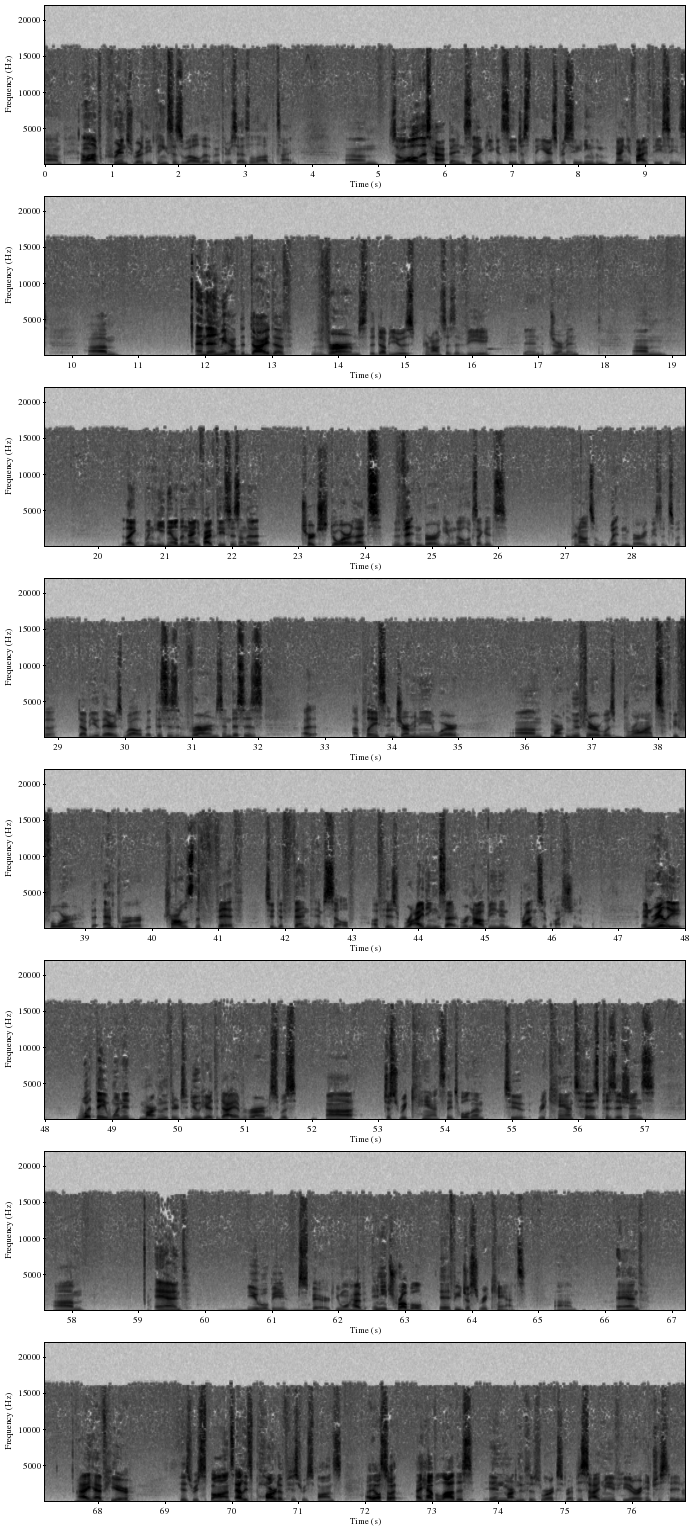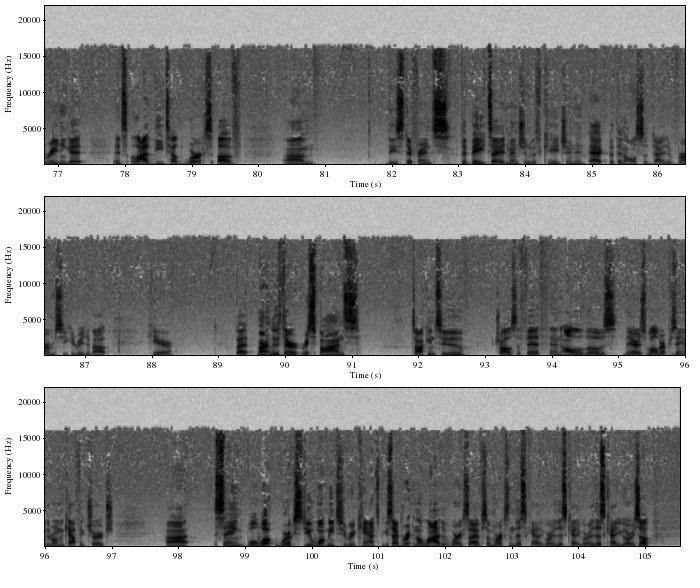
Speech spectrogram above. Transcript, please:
Um, a lot of cringeworthy things as well that Luther says a lot of the time. Um, so all this happens, like you can see just the years preceding the 95 Theses. Um, and then we have the Diet of Worms. The W is pronounced as a V. in German. Um, like when he nailed the 95 Theses on the church door, that's Wittenberg, even though it looks like it's pronounced Wittenberg because it's with a W there as well. But this is Worms, and this is a, a place in Germany where um, Martin Luther was brought before the emperor Charles V to defend himself of his writings that were now being in, brought into question. And really, what they wanted Martin Luther to do here at the Diet of Worms was uh, just recant. They told him to recant his positions, um, and you will be spared. You won't have any trouble if you just recant. Um, and I have here his response, at least part of his response. I also I have a lot of this in Martin Luther's works right beside me if you're interested in reading it. It's a lot of detailed works of um, these different debates I had mentioned with Cajetan and Eck, but then also Diet of Worms you could read about here. But Martin Luther responds talking to Charles V and all of those there as well, representing the Roman Catholic Church, uh, saying, Well, what works do you want me to recant? Because I've written a lot of works. I have some works in this category, this category, this category. So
